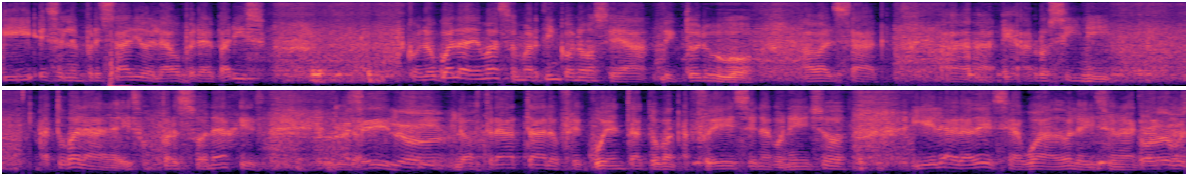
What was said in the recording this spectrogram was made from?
y es el empresario de la Ópera de París. Con lo cual, además, San Martín conoce a Víctor Hugo, a Balzac, a, eh, a Rossini, a todos esos personajes. Los, sí, los trata, los frecuenta, toma café, cena con ellos. Y él agradece a Guado, le dice una los carta. que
